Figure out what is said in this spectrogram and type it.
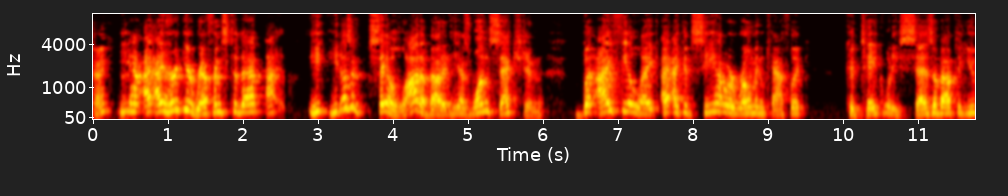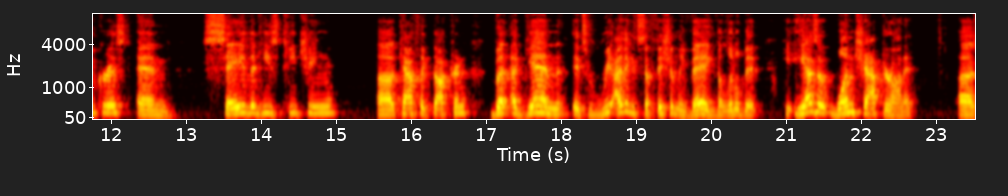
Okay. Yeah, I, I heard your reference to that. I, he he doesn't say a lot about it. He has one section, but I feel like I, I could see how a Roman Catholic could take what he says about the Eucharist and say that he's teaching uh, Catholic doctrine, but again, it's re- I think it's sufficiently vague. The little bit he, he has a one chapter on it uh,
